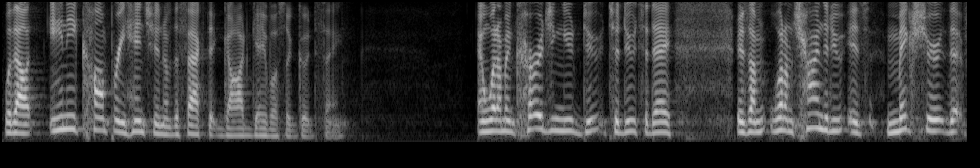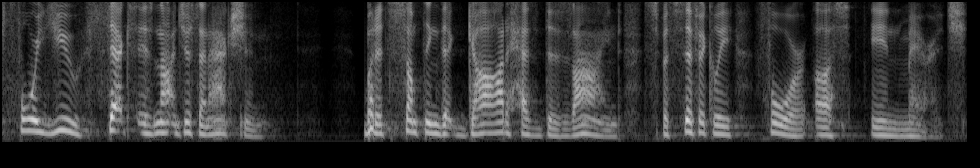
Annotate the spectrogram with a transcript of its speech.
without any comprehension of the fact that God gave us a good thing. And what I'm encouraging you do, to do today is I'm, what I'm trying to do is make sure that for you, sex is not just an action, but it's something that God has designed specifically for us in marriage.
